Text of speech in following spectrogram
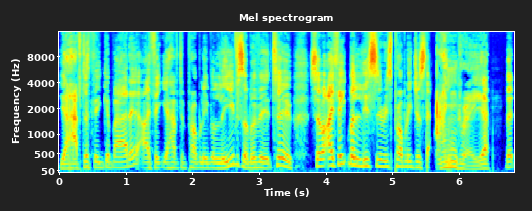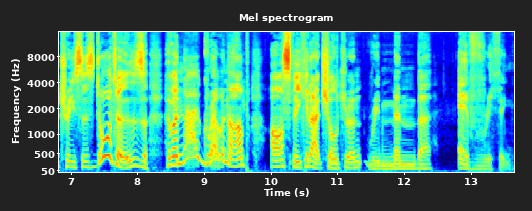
You have to think about it. I think you have to probably believe some of it too. So I think Melissa is probably just angry that Teresa's daughters, who are now growing up, are speaking out. Children, remember everything.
